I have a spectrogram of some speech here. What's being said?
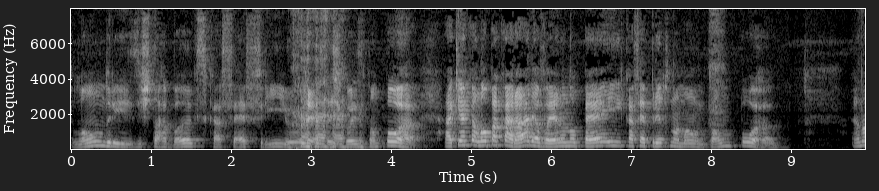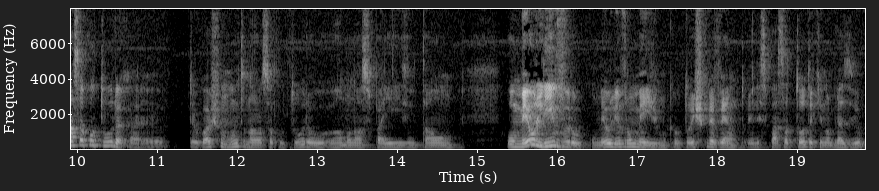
Londres, Starbucks, café frio, essas coisas. Então, porra, aqui é calor pra caralho, havaiana no pé e café preto na mão. Então, porra, é a nossa cultura, cara. Eu, eu gosto muito da nossa cultura, eu amo o nosso país, então O meu livro, o meu livro mesmo, que eu estou escrevendo, ele se passa todo aqui no Brasil,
